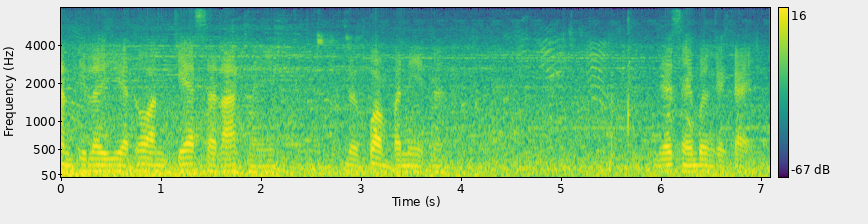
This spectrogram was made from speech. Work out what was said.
านที่ละเอียดอ่อนแก๊สลักในโดยความประณีตนะ เดี๋ยวใช้เบิ่งใกล้ๆ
